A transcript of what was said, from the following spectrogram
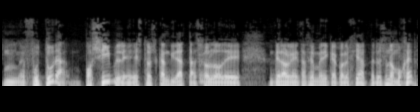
mm, futura, posible, esto es candidata solo de, de la Organización Médica Colegial, pero es una mujer?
